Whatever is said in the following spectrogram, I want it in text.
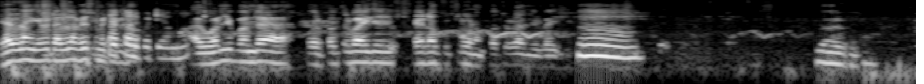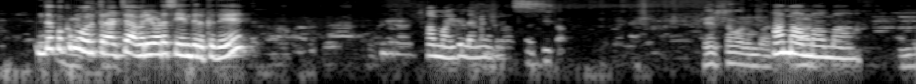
எல்லாம் இருட்டு எல்லாம் வேஸ்ட் மெட்டீரியல் தக்காளி பட்டி ஆமாம் அது உடஞ்சி வந்த ஒரு பத்து ரூபாய்க்கு கேட்டால் கொடுத்துருவோம் பத்து ரூபா அஞ்சு ரூபாய்க்கு. ம். இந்த பக்கம் ஒரு திராட்சை அவரையோட சேர்ந்து இருக்குது. ஆமாம் இது லெமன் கிராஸ் பெருசாக வரும் ஆமாம் ஆமாம் ஆமாம் அந்த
